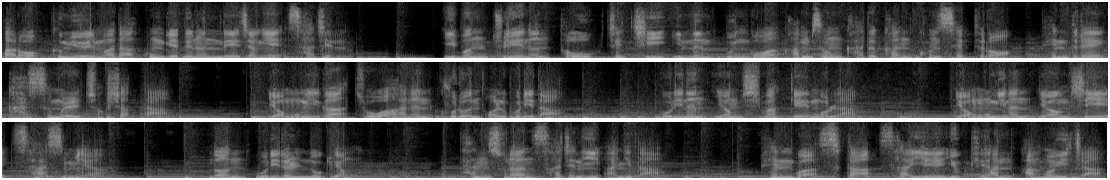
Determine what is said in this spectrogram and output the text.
바로 금요일마다 공개되는 4장의 사진. 이번 주에는 더욱 재치 있는 문구와 감성 가득한 콘셉트로 팬들의 가슴을 적셨다. 영웅이가 좋아하는 구른 얼굴이다. 우리는 영씨밖에 몰라. 영웅이는 영씨의 사슴이야. 넌 우리를 녹용. 단순한 사진이 아니다. 팬과 스타 사이의 유쾌한 암호이자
